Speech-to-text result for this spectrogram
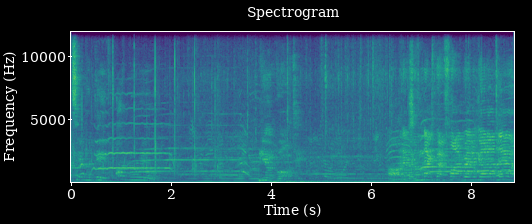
entertainment, Dave. Unreal. Pure quality. Oh, There's some nice bit of flag waving going on there.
